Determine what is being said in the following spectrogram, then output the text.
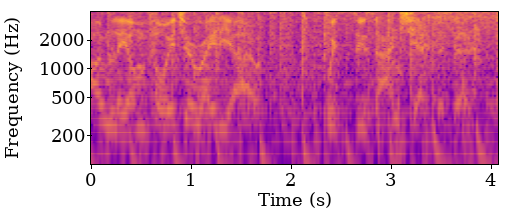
only on Voyager Radio with Suzanne Chesterton.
